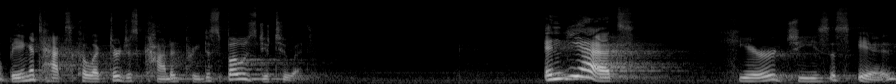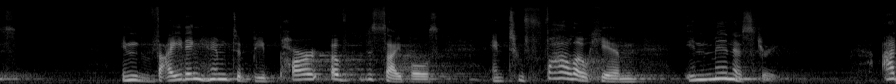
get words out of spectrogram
Well, being a tax collector just kind of predisposed you to it. And yet, here Jesus is inviting him to be part of the disciples and to follow him in ministry. A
